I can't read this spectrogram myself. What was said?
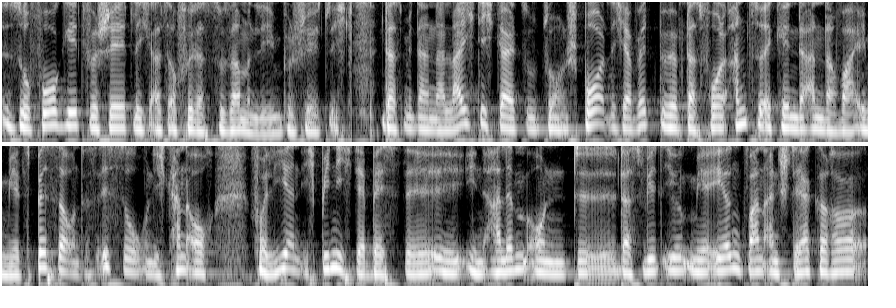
so vorgeht, für schädlich, als auch für das Zusammenleben für schädlich. Das mit einer Leichtigkeit, so, so ein sportlicher Wettbewerb, das voll anzuerkennen, der andere war eben jetzt besser und das ist so und ich kann auch verlieren, ich bin nicht der Beste äh, in allem und äh, das wird mir irgendwann ein stärkerer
